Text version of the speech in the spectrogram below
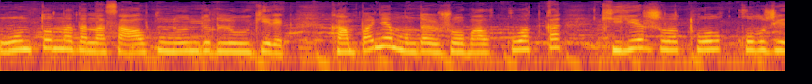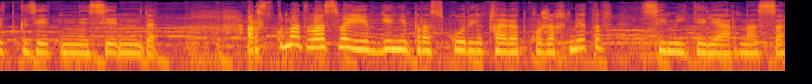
10 тоннадан аса алтын өндірілуі керек. Компания мұндай жобалық қуатқа келер жылы толық қол жеткізетініне сенімді. Мархамат Васва, Евгений Проскурин, Хайрат Кожахметов, Семи телеарнасы.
